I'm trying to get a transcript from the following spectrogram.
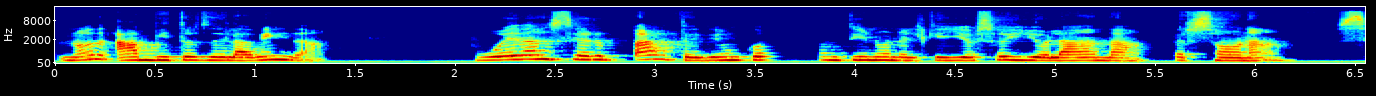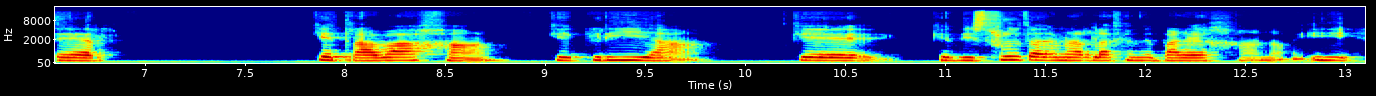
¿no? ámbitos de la vida, puedan ser parte de un continuo en el que yo soy Yolanda, persona, ser, que trabaja, que cría, que, disfruta de una relación de pareja, ¿no? y,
